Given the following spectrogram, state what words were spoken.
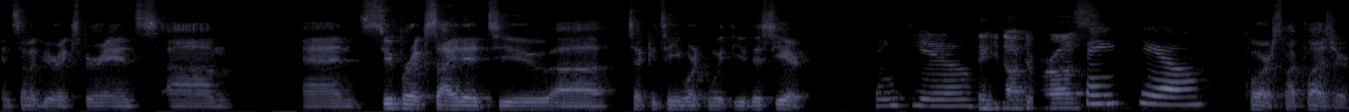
and some of your experience. Um, and super excited to uh, to continue working with you this year. Thank you. Thank you, Dr. Burroughs. Thank you. Of course, my pleasure.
